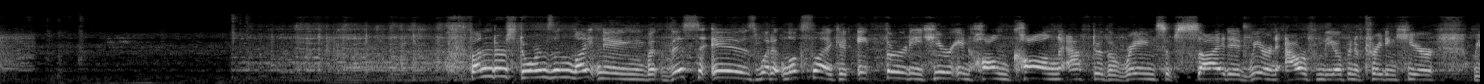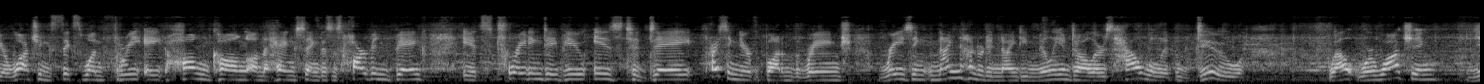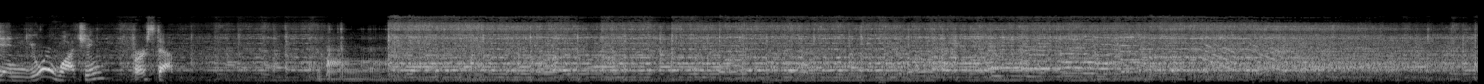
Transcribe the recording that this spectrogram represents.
Thunderstorms and lightning, but this is what it looks like at 8:30 here in Hong Kong after the rain subsided. We are an hour from the open of trading here. We are watching 6138 Hong Kong on the Hang Seng. This is Harbin Bank. Its trading debut is today, pricing near bottom of the range, raising 990 million dollars. How will it do? Well, we're watching, and you're watching first up.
